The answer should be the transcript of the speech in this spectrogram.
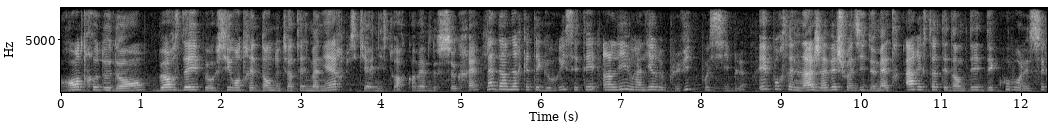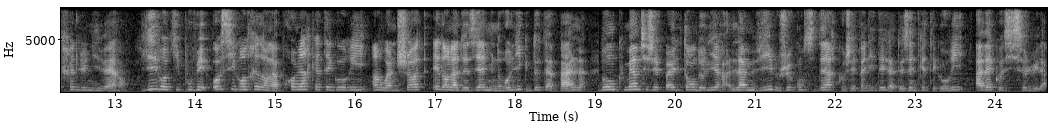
rentre dedans. Birthday peut aussi rentrer dedans d'une certaine manière puisqu'il y a une histoire quand même de secret. La dernière catégorie c'était un livre à lire le plus vite possible. Et pour celle-là j'avais choisi de mettre Aristote et Dante découvrent les secrets de l'univers. Livre qui pouvait aussi rentrer dans la première catégorie un one-shot et dans la deuxième une relique de Tapal. Donc même si j'ai pas eu le temps de lire L'âme vive, je considère que j'ai validé la deuxième catégorie avec aussi celui-là.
